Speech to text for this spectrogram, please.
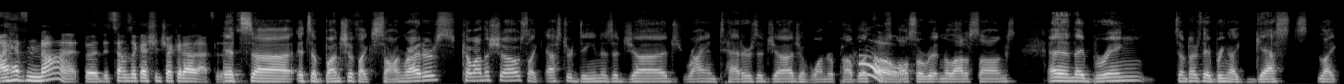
I have not, but it sounds like I should check it out after this. It's uh it's a bunch of like songwriters come on the show. So like Esther Dean is a judge, Ryan Tedder's a judge of One Republic, who's Oh. also written a lot of songs. And then they bring sometimes they bring like guests, like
